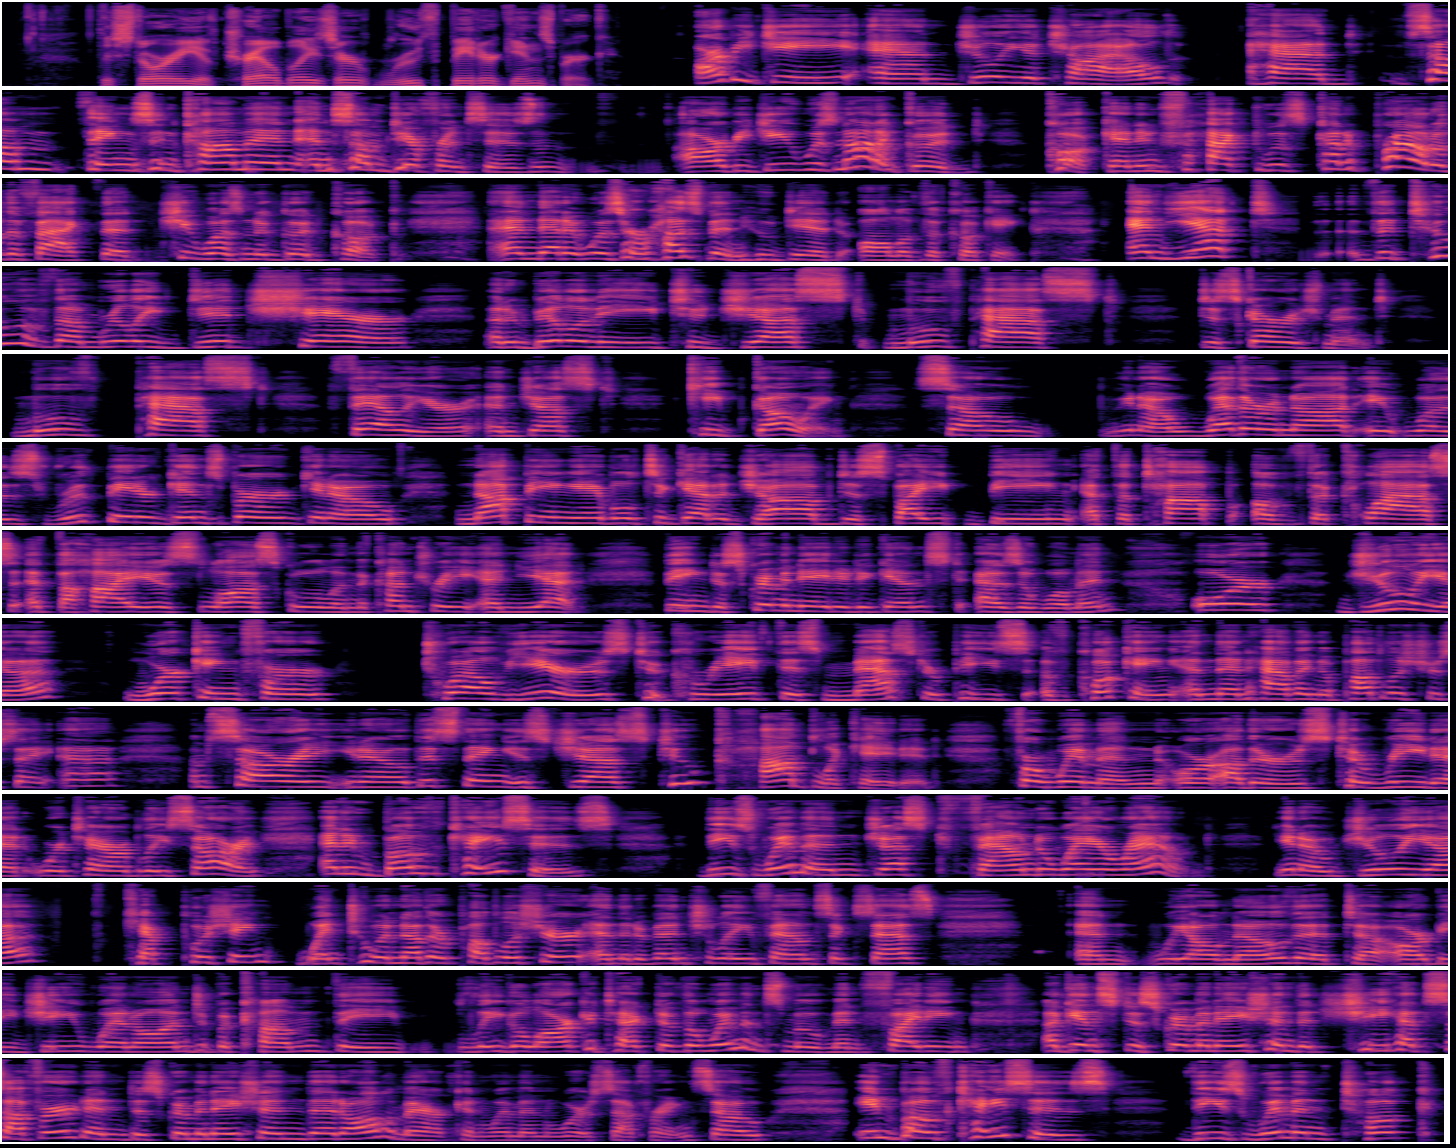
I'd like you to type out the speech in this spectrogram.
the story of trailblazer Ruth Bader Ginsburg. RBG and Julia Child had some things in common and some differences. RBG was not a good cook and in fact was kind of proud of the fact that she wasn't a good cook and that it was her husband who did all of the cooking. And yet the two of them really did share an ability to just move past discouragement, move past failure and just keep going. So you know, whether or not it was Ruth Bader Ginsburg, you know, not being able to get a job despite being at the top of the class at the highest law school in the country and yet being discriminated against as a woman, or Julia working for 12 years to create this masterpiece of cooking and then having a publisher say, eh, I'm sorry, you know, this thing is just too complicated for women or others to read it. We're terribly sorry. And in both cases, these women just found a way around. You know, Julia kept pushing, went to another publisher, and then eventually found success and we all know that uh, RBG went on to become the legal architect of the women's movement, fighting against discrimination that she had suffered and discrimination that all American women were suffering. So, in both cases, these women took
